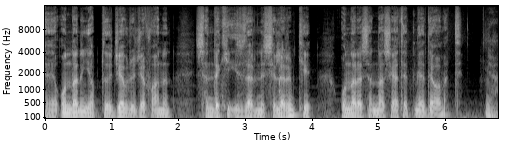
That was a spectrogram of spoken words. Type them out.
e, onların yaptığı cevri cefanın sendeki izlerini silerim ki onlara sen nasihat etmeye devam et. Ya.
